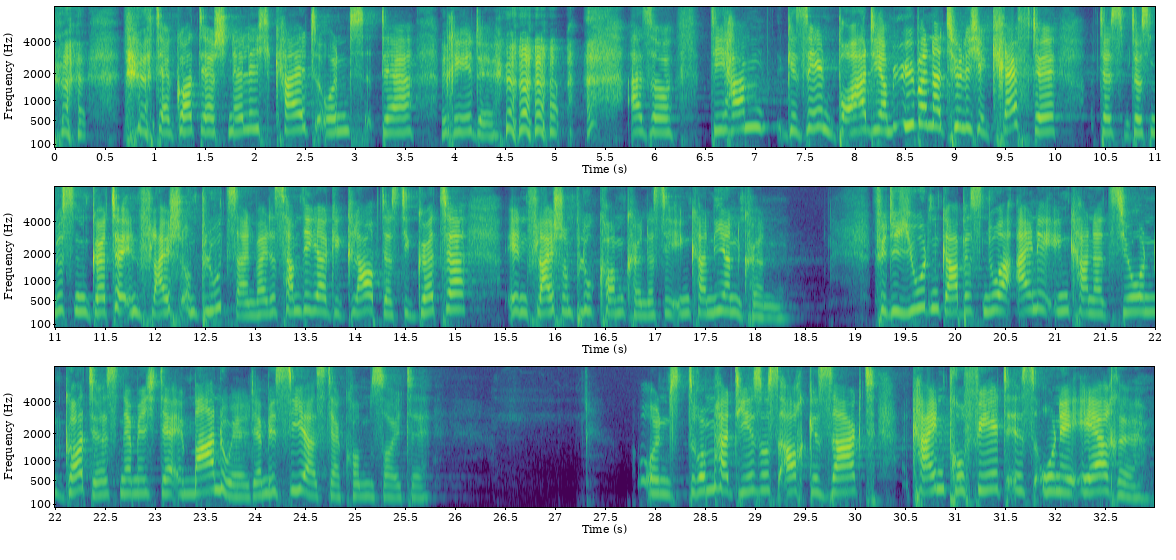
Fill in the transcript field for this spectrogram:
der Gott der Schnelligkeit und der Rede. also die haben gesehen, boah, die haben übernatürliche Kräfte. Das, das müssen Götter in Fleisch und Blut sein, weil das haben die ja geglaubt, dass die Götter in Fleisch und Blut kommen können, dass sie inkarnieren können. Für die Juden gab es nur eine Inkarnation Gottes, nämlich der Emmanuel, der Messias, der kommen sollte. Und darum hat Jesus auch gesagt, kein Prophet ist ohne Ehre.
